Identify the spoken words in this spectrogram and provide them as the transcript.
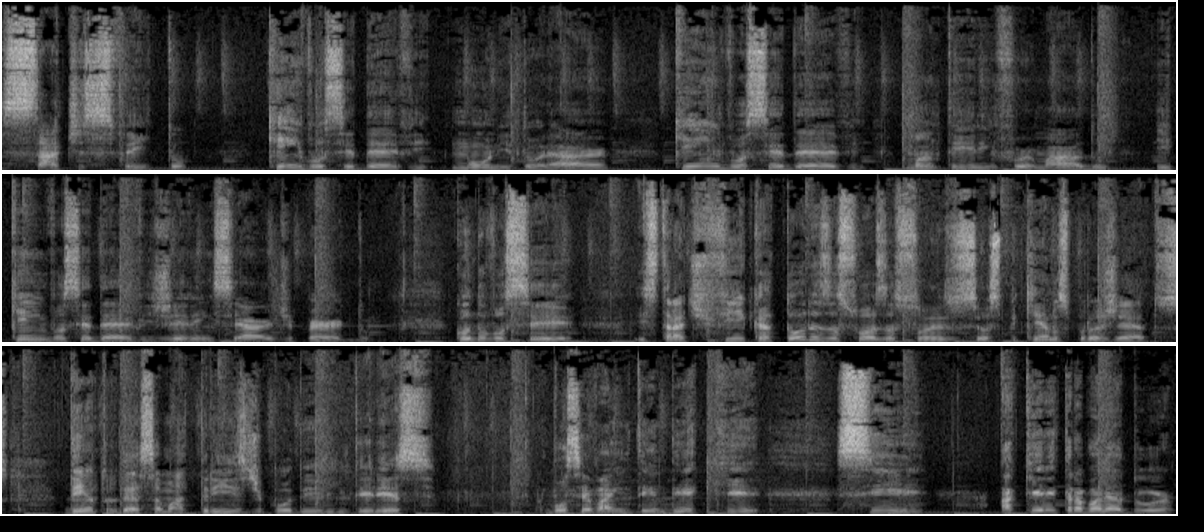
satisfeito, quem você deve monitorar, quem você deve manter informado e quem você deve gerenciar de perto. Quando você estratifica todas as suas ações, os seus pequenos projetos dentro dessa matriz de poder e interesse, você vai entender que se Aquele trabalhador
